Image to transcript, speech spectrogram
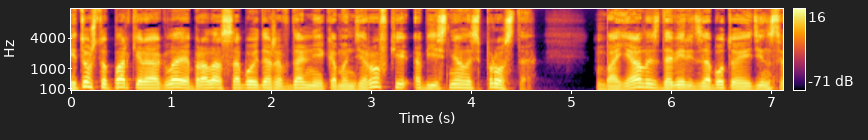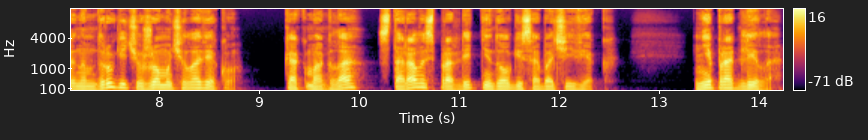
И то, что Паркера Аглая брала с собой даже в дальние командировки, объяснялось просто. Боялась доверить заботу о единственном друге чужому человеку. Как могла, старалась продлить недолгий собачий век. Не продлила.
